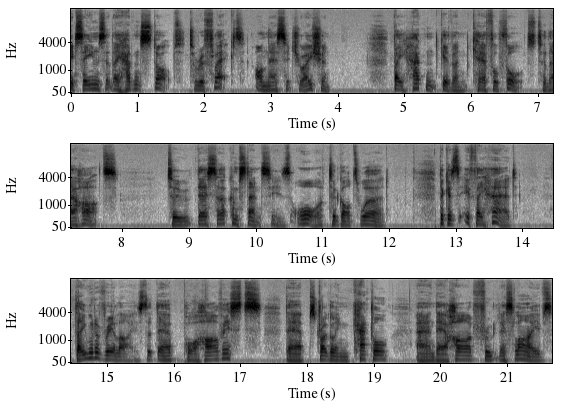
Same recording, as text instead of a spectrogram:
It seems that they hadn't stopped to reflect on their situation. They hadn't given careful thought to their hearts to their circumstances or to God's word. Because if they had, they would have realized that their poor harvests, their struggling cattle, and their hard, fruitless lives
